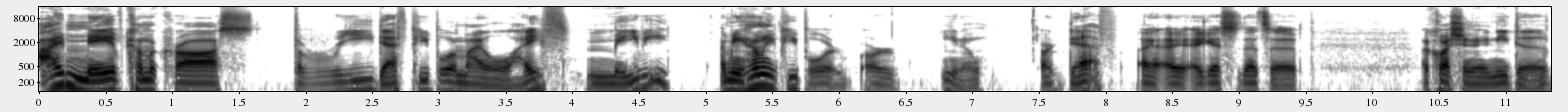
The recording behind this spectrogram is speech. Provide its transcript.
I may have come across three deaf people in my life, maybe. I mean, how many people are, are you know, are deaf? I, I, I guess that's a a question I need to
